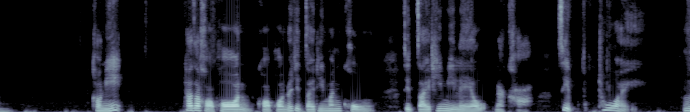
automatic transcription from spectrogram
ม คราวนี้ ถ้าจะขอพร ขอพรด้วยจิตใจที่มั่นคง จิตใจที่มีแล้วนะคะสิบถ้วย อื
